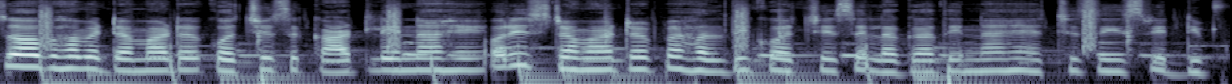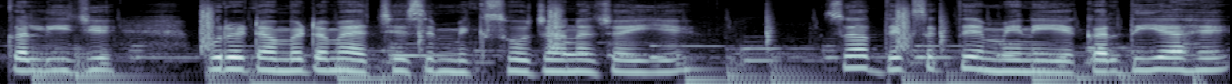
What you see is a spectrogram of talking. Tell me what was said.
सो अब हमें टमाटर को अच्छे से काट लेना है और इस टमाटर पर हल्दी को अच्छे से लगा देना है। अच्छे से इसे डिप कर लीजिए। पूरे टमाटो में अच्छे से मिक्स हो जाना चाहिए। सो आप देख सकते हैं, मैंने ये कर दिया है।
